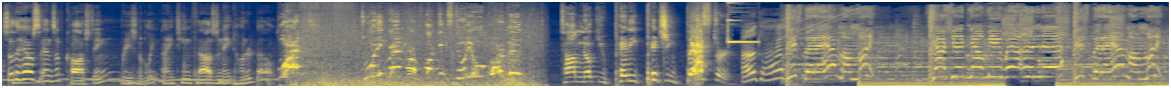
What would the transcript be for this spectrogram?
So the house ends up costing, reasonably, 19,800 bells. What? 20 grand for a fucking studio apartment? Tom Nook, you penny pinching bastard! Okay. Bitch better have my money. Y'all should know me well enough. Bitch better have my money.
